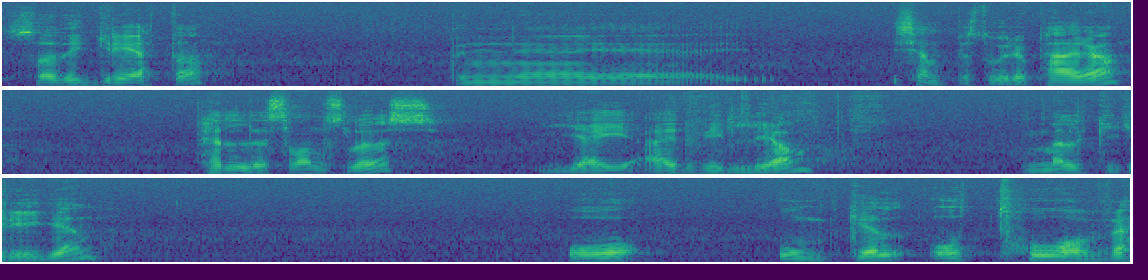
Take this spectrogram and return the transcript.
Så er det Greta. Den eh, kjempestore pæra. Pelle Svansløs. Jeg er William. Melkekrigen. Og Onkel og Tove.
